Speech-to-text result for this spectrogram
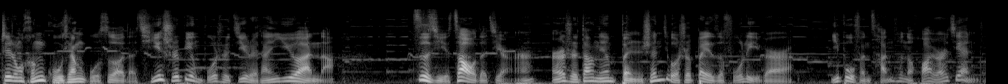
这种很古香古色的，其实并不是积水潭医院呐自己造的景儿，而是当年本身就是贝子府里边啊一部分残存的花园建筑，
